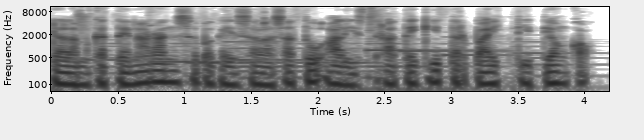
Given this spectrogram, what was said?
dalam ketenaran sebagai salah satu ahli strategi terbaik di Tiongkok.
